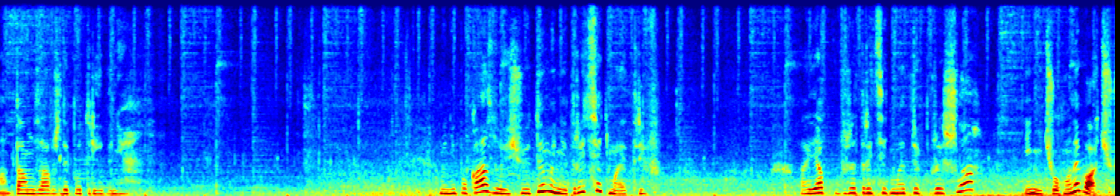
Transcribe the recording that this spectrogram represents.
а там завжди потрібні. Мені показує, що йти мені 30 метрів. А я вже 30 метрів прийшла і нічого не бачу.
